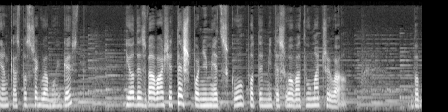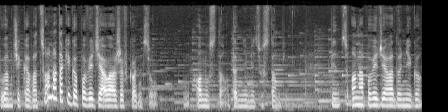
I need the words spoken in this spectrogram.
Janka spostrzegła mój gest i odezwała się też po niemiecku. Potem mi te słowa tłumaczyła, bo byłam ciekawa, co ona takiego powiedziała, że w końcu on ustą, ten Niemiec ustąpił. Więc ona powiedziała do niego,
